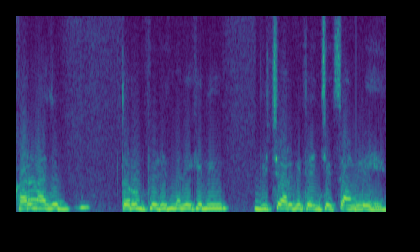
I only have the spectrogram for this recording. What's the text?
कारण आज तरुण पिढीमध्ये की नाही विचार बी त्यांचे चांगले आहे.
